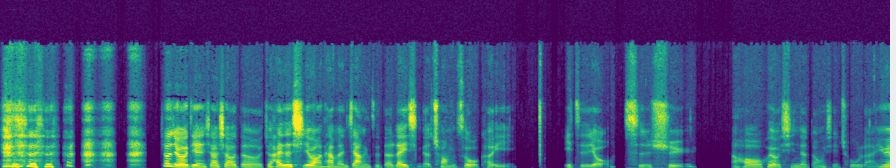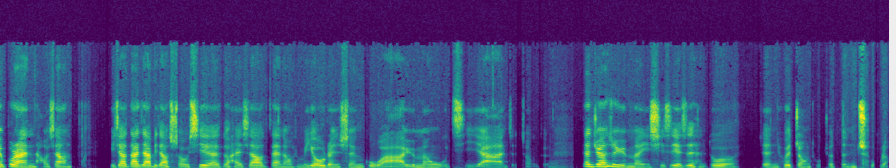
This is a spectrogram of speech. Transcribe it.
就有点小小的，就还是希望他们这样子的类型的创作可以一直有持续，然后会有新的东西出来。因为不然，好像比较大家比较熟悉的都还是要在那种什么幽人神谷啊、云门舞集啊这种的。但就算是云门，其实也是很多人会中途就登出了。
